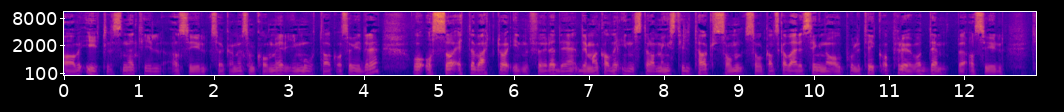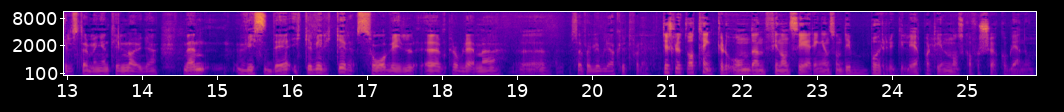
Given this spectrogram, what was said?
av ytelsene til asylsøkerne som kommer i mottak osv. Og, så og også etter hvert å innføre det, det, man kaller innstrammingstiltak, som såkalt skal være signalpolitikk, og prøve å dempe asyltilstrømmingen til Norge. Men hvis det ikke virker, så vil eh, problemet eh, selvfølgelig bli akutt for dem. Til slutt, Hva tenker du om den finansieringen som de borgerlige partiene nå skal forsøke å bli enige om?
